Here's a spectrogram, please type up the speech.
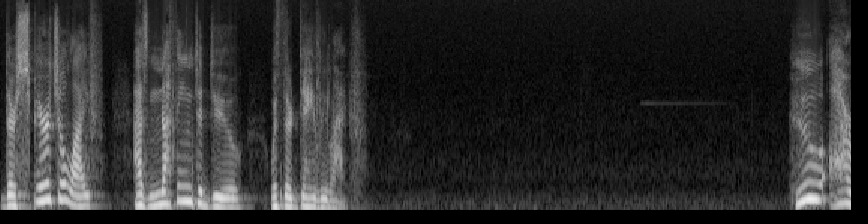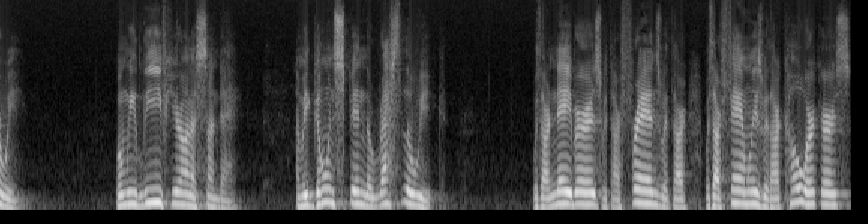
Their spiritual life has nothing to do with their daily life. Who are we when we leave here on a Sunday and we go and spend the rest of the week with our neighbors, with our friends, with our, with our families, with our coworkers?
